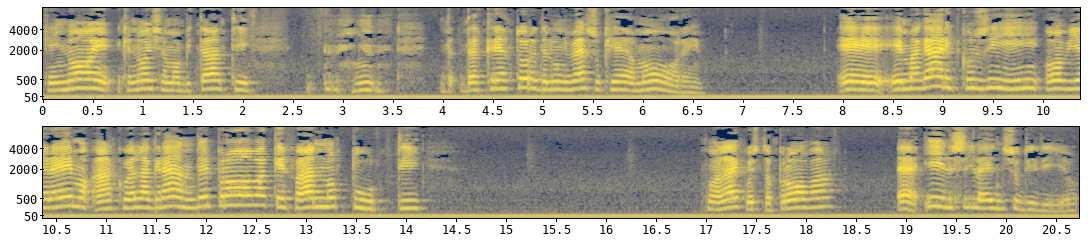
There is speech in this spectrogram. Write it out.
che, noi, che noi siamo abitati dal creatore dell'universo che è amore. E, e, magari così ovvieremo a quella grande prova che fanno tutti. Qual è questa prova? È il silenzio di Dio.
